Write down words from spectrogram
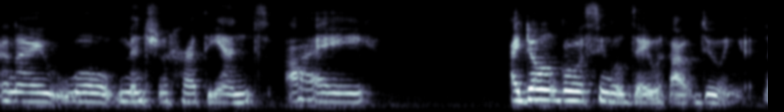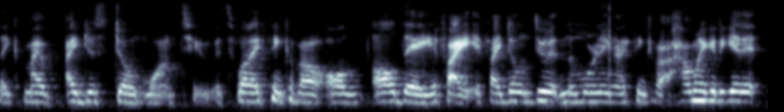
and I will mention her at the end, I I don't go a single day without doing it. Like my I just don't want to. It's what I think about all all day. If I if I don't do it in the morning, I think about how am I going to get it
